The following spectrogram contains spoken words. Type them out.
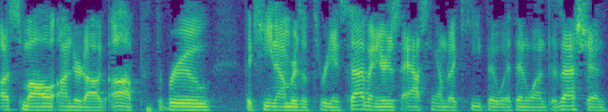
a small underdog up through the key numbers of three and seven. You're just asking them to keep it within one possession.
